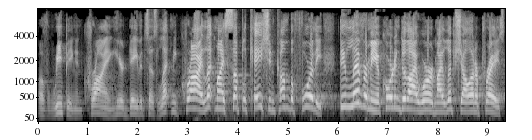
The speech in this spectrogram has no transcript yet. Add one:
of weeping and crying. Here, David says, Let me cry, let my supplication come before thee. Deliver me according to thy word, my lips shall utter praise.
